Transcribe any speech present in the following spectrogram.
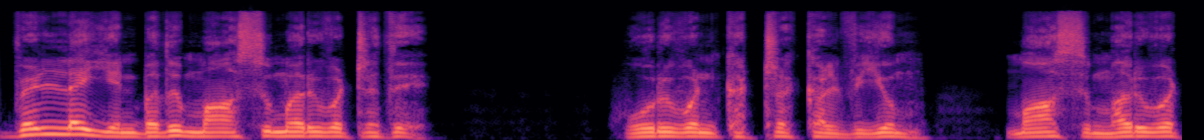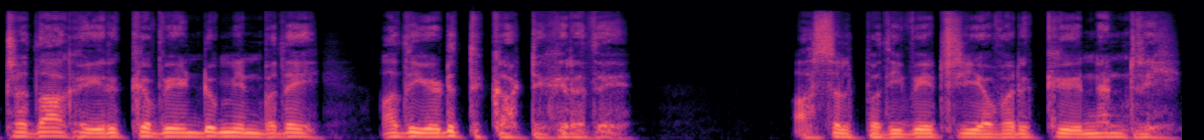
வெள்ளை என்பது மாசு மறுவற்றது. ஒருவன் கற்ற கல்வியும் மாசு மறுவற்றதாக இருக்க வேண்டும் என்பதை அது எடுத்துக் காட்டுகிறது. அசல் பதிவேற்றியவருக்கு நன்றி.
